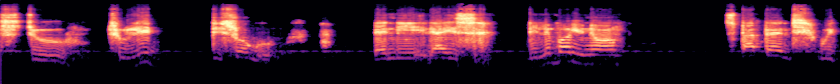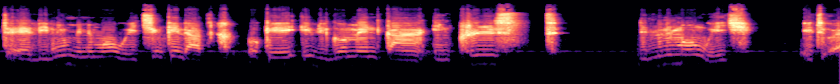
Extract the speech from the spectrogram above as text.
unions to to lead the struggle. Then the, there is the labor union started with uh, the new minimum wage, thinking that okay, if the government can increase the minimum wage, it will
